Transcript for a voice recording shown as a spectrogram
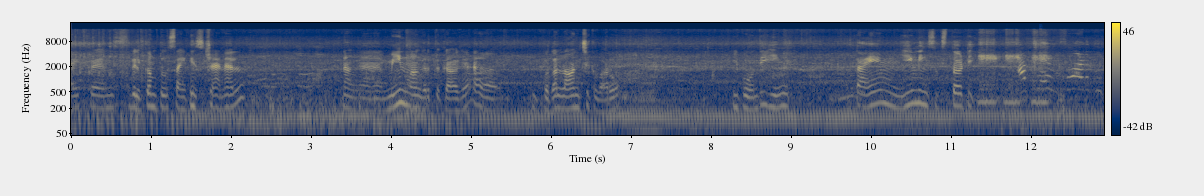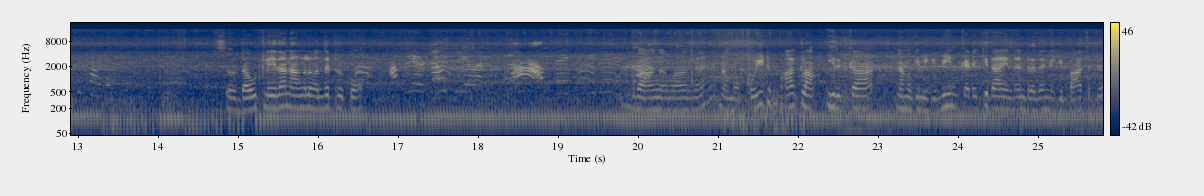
Hi friends welcome to Chinese channel நாங்கள் மீன் வாங்கிறதுக்காக இப்போ தான் லான்ச்சுக்கு வரோம். இப்போ வந்து இங் time evening six thirty so டவுட்லேயே தான் நாங்களும் வந்துட்ருக்கோம் வாங்க வாங்க. நம்ம போயிட்டு பார்க்கலாம். இருக்கா? நமக்கு இன்றைக்கி மீன் கிடைக்குதா? என்னன்றதை இன்றைக்கி பார்த்துட்டு.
